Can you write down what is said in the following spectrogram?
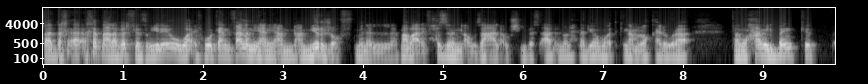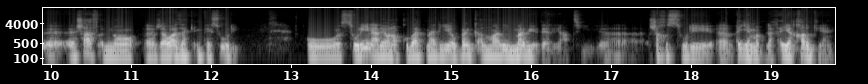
فاخذنا على غرفة صغيرة وواقف هو كان فعلا يعني عم عم يرجف من ما بعرف حزن أو زعل أو شيء بس قال إنه نحن اليوم وقت كنا عم نوقع الأوراق. فمحامي البنك شاف إنه جوازك أنت سوري. والسوريين عليهم عقوبات مالية وبنك ألماني ما بيقدر يعطي آه، شخص سوري آه، أي مبلغ أي قرض يعني.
